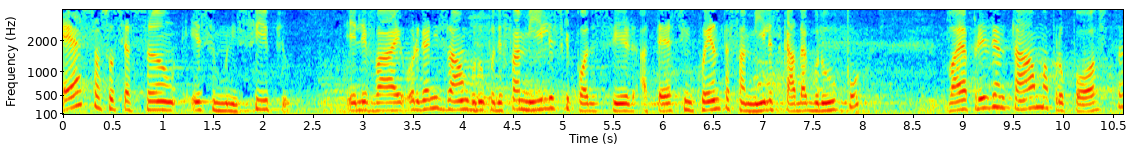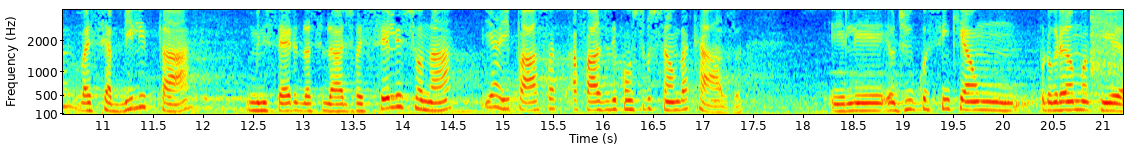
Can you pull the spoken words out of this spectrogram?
essa associação, esse município, ele vai organizar um grupo de famílias, que pode ser até 50 famílias cada grupo, vai apresentar uma proposta, vai se habilitar, o Ministério das Cidades vai selecionar e aí passa a fase de construção da casa. Ele, eu digo assim que é um programa que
